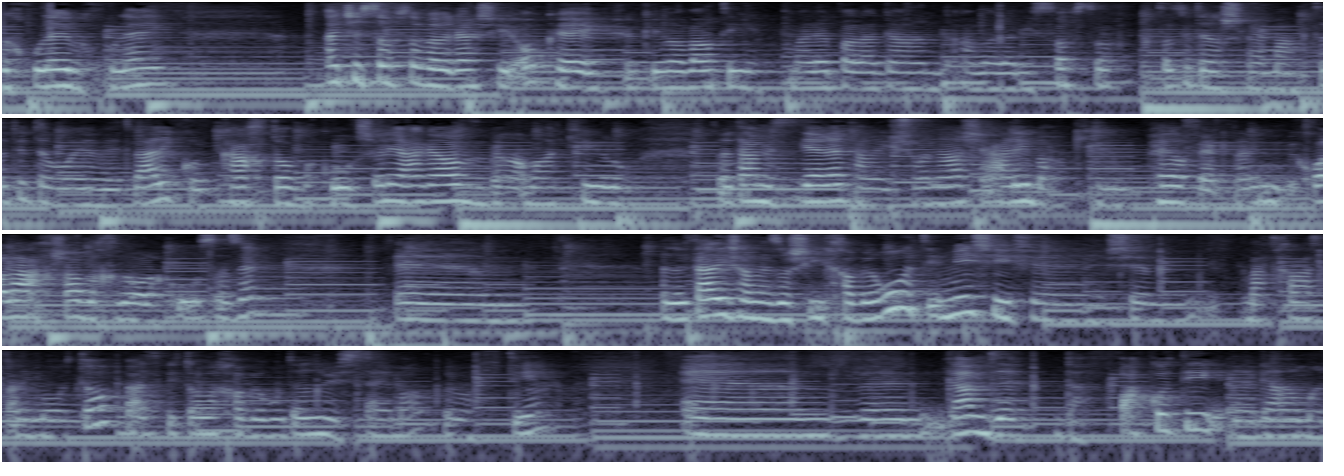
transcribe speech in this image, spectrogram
וכולי וכולי. עד שסוף סוף הרגשתי, אוקיי, שכאילו עברתי מלא בלאגן, אבל אני סוף סוף קצת יותר שלמה, קצת יותר אוהבת. לא היה לי כל כך טוב בקורס שלי, אגב, ברמה כאילו, זו הייתה המסגרת הראשונה שהיה לי בה, כאילו, פרפקט. אני יכולה עכשיו לחזור לקורס הזה. אמ, אז הייתה לי שם איזושהי חברות עם מישהי ש... שבהתחלה עשתה לי מאוד טוב, ואז פתאום החברות הזו הסתיימה במפתיע. אמ, וגם זה דפק אותי לגמרי.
